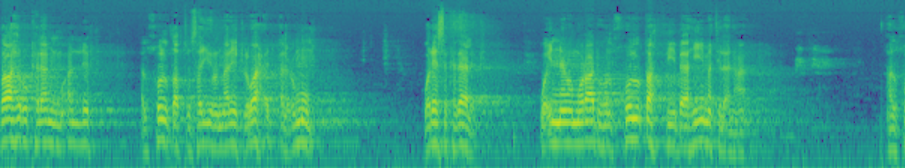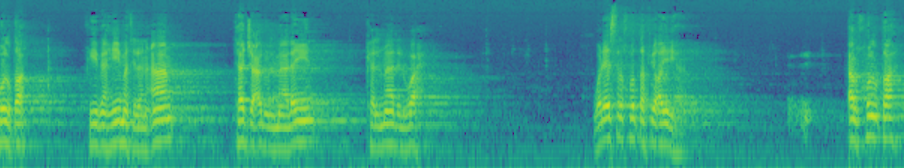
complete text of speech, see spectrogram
ظاهر كلام المؤلف الخلطة تصير المالين كالواحد العموم وليس كذلك. وإنما مراده الخلطة في بهيمة الأنعام. الخلطة في بهيمة الأنعام تجعل المالين كالمال الواحد. وليس الخلطة في غيرها. الخلطة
